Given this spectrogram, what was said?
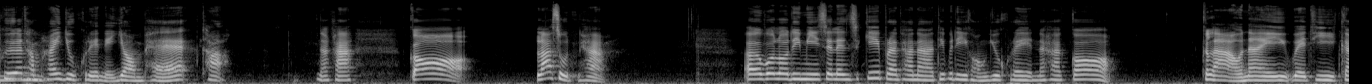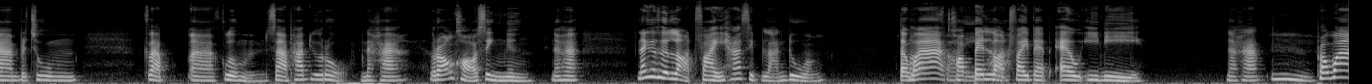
เพื่อทำให้ยูเครนเนี่ยยอมแพ้ค่ะนะคะ ก็ล่าสุดค่ะเออโวโลดิมีเซเลนสกี้ประธานาธิบดีของยูเครนนะคะ ก็ กล่าวในเวทีการประชุมกับอ่ากลุ่มสหภาพยุโรปนะคะ ร้องขอสิ่งหนึ่งนะคะ นั่นก็คือหลอดไฟ 50 ล้านดวง แต่ว่าหลอดไฟขอเป็นค่ะหลอดไฟแบบ LED นะคะอืมเพราะว่า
